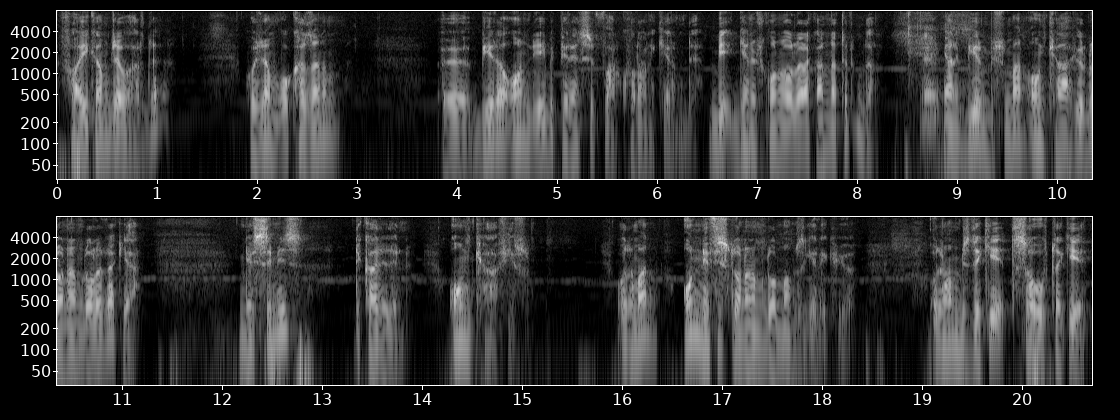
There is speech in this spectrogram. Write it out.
Faik amca vardı. Hocam o kazanım e, 1'e 10 diye bir prensip var Kur'an-ı Kerim'de. Bir geniş konu olarak anlatırım da. Evet. Yani bir Müslüman 10 kafir donanımda olacak ya. Nefsimiz dikkat edin 10 kafir. O zaman 10 nefis donanımda olmamız gerekiyor. O zaman bizdeki tasavvuftaki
